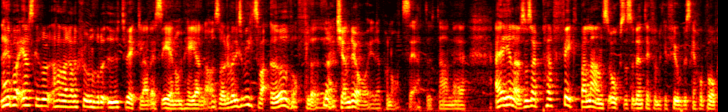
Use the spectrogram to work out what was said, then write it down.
Nej, jag bara älskar hur, alla relationer, hur det utvecklades genom hela. Alltså, det var liksom inget som var överflödigt Nej. kände jag i det på något sätt. Utan, eh, jag gillar det. Som sagt, perfekt balans också så det inte är för mycket fokus kanske på,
